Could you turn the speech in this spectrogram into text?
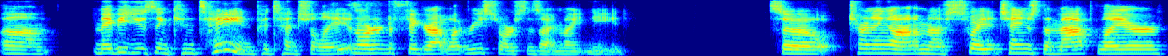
um, maybe using contain potentially in order to figure out what resources I might need. So turning on, I'm going to change the map layer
